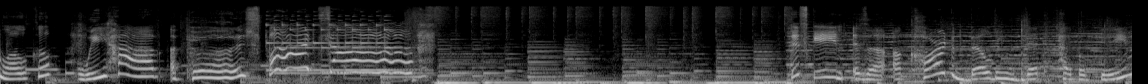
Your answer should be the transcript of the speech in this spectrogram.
welcome. We have a push sponsor. This game is a, a card building deck type of game,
